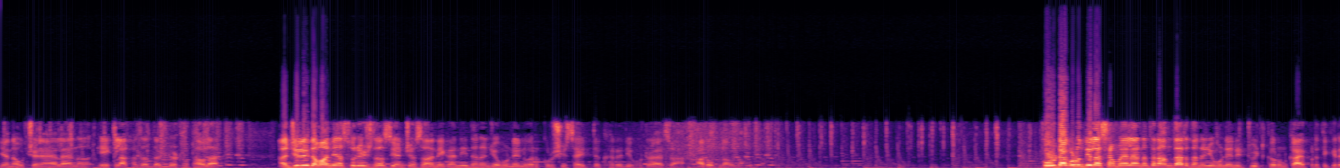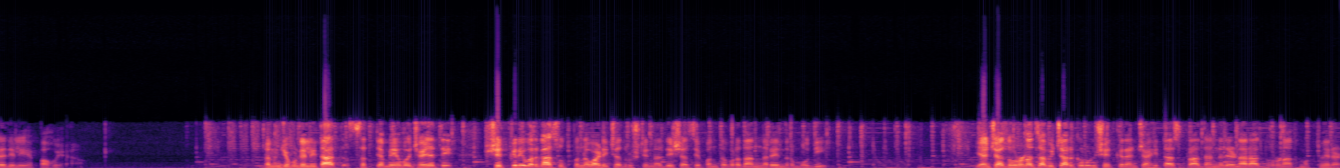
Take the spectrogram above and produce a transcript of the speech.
यांना उच्च न्यायालयानं एक लाखाचा दंड ठोठावला. अंजली दमानिया सुरेश धस यांच्यासह अनेकांनी धनंजय मुंडेंवर कृषी साहित्य खरेदी घोटाळ्याचा आरोप लावला होता. कोर्टाकडून दिलासा मिळाल्यानंतर आमदार धनंजय मुंडेंनी ट्विट करून काय प्रतिक्रिया दिली आहे पाहूया. धनंजय मुंडे लिहितात सत्यमेव जयते. शेतकरी वर्गास उत्पन्न वाढीच्या दृष्टीनं देशाचे पंतप्रधान नरेंद्र मोदी. यांच्या धोरणाचा विचार करून शेतकऱ्यांच्या हितास प्राधान्य देणारा धोरणात्मक निर्णय.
